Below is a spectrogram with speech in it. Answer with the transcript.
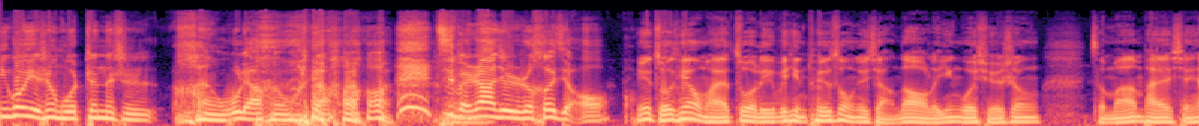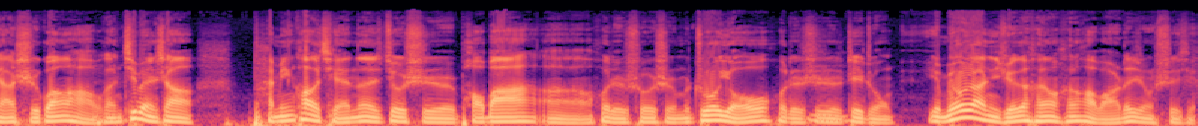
英国夜生活真的是很无聊，很无聊，基本上就是喝酒。因为昨天我们还做了一个微信推送，就讲到了英国学生怎么安排闲暇时光哈。我看基本上排名靠前的就是泡吧啊，或者说是什么桌游，或者是这种，有没有让你觉得很很好玩的这种事情？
